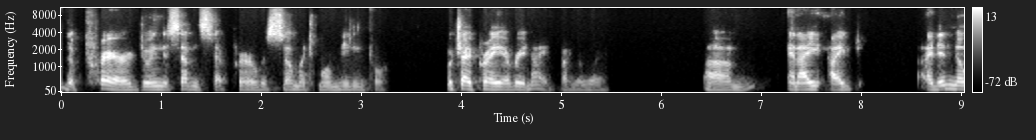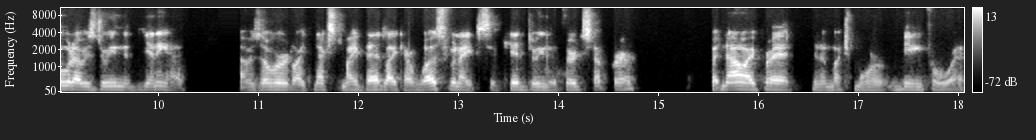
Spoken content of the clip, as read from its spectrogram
the prayer, doing the seven step prayer, was so much more meaningful, which I pray every night, by the way. Um, and I, I, I didn't know what I was doing in the beginning. I, I was over like next to my bed, like I was when I was a kid doing the third step prayer. But now I pray it in a much more meaningful way.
